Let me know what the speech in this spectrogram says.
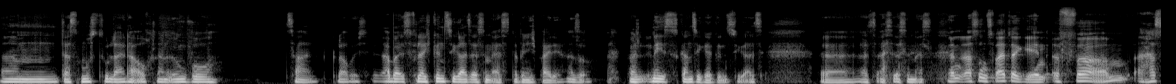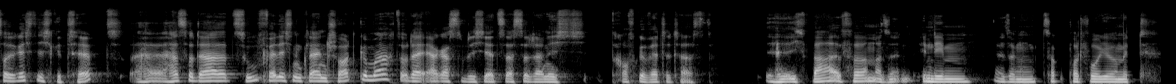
ähm, das musst du leider auch dann irgendwo zahlen, glaube ich. Aber ist vielleicht günstiger als SMS, da bin ich bei dir. Also, nee, ist ganz sicher günstiger als, äh, als, als SMS. Dann lass uns weitergehen. Affirm, hast du richtig getippt? Äh, hast du da zufällig einen kleinen Short gemacht oder ärgerst du dich jetzt, dass du da nicht drauf gewettet hast? Äh, ich war Affirm, also in dem also Zock-Portfolio mit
